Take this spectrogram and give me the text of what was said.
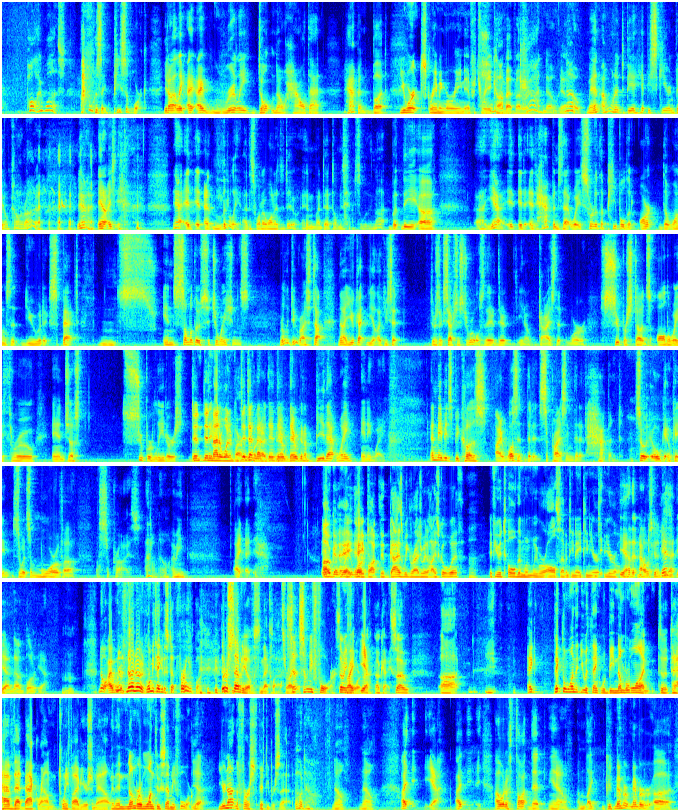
Paul, I was. I was a piece of work. You know, like I, I really don't know how that happened, but you weren't screaming Marine infantry combat veteran. God, no, no, man. I wanted to be a hippie skier in Vail, Colorado. yeah, yeah, I, yeah. It, it, it literally uh, that's what I wanted to do, and my dad told me absolutely not. But the uh, uh, yeah, it, it it happens that way. Sort of the people that aren't the ones that you would expect in some of those situations really do rise to top. Now you got yeah, like you said, there's exceptions to rules. They're, they're you know guys that were super studs all the way through and just super leaders. Didn't- didn't matter what environment It put matter. They, they, Yeah. they were going to be that way anyway. And maybe it's because I wasn't that it's surprising that it happened. So okay, okay. So it's a more of a, a surprise. I don't know. I mean, I. I Oh, it- g- it hey, hey. Buck, the guys we graduated high school with, uh-huh. If you had told them when we were all 17, 18 year, year old, Yeah, that I was going to do Yeah. that. Yeah, no, blown. Yeah, hmm No, I would have No, no. Let me take it a step further. But there were seventy of us in that class, right? seventy four. Seventy-four. Right? Yeah. Okay. So, uh, you, hey, pick the one that you would think would be number one to, to have that background twenty-five years from now, and then number one through seventy-four. Yeah. You're not in the first fifty percent. Oh no, no, no. I yeah. I I would have thought that you know I'm like good. Remember remember. Uh,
